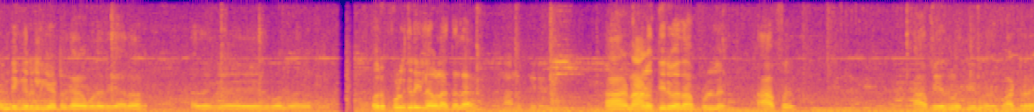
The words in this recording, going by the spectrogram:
ரெண்டு கிரில் கேட்டிருக்காங்க போல இருக்கு யாரும் அதுக்கு இது பண்ணுறாங்க ஒரு ஃபுல் கிரில் எவ்வளோ அதில் ஆ நானூற்றி இருபது தான் ஃபுல்லு ஆஃபு ஆஃப் இருநூற்றி இருபது. குவாட்ரு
